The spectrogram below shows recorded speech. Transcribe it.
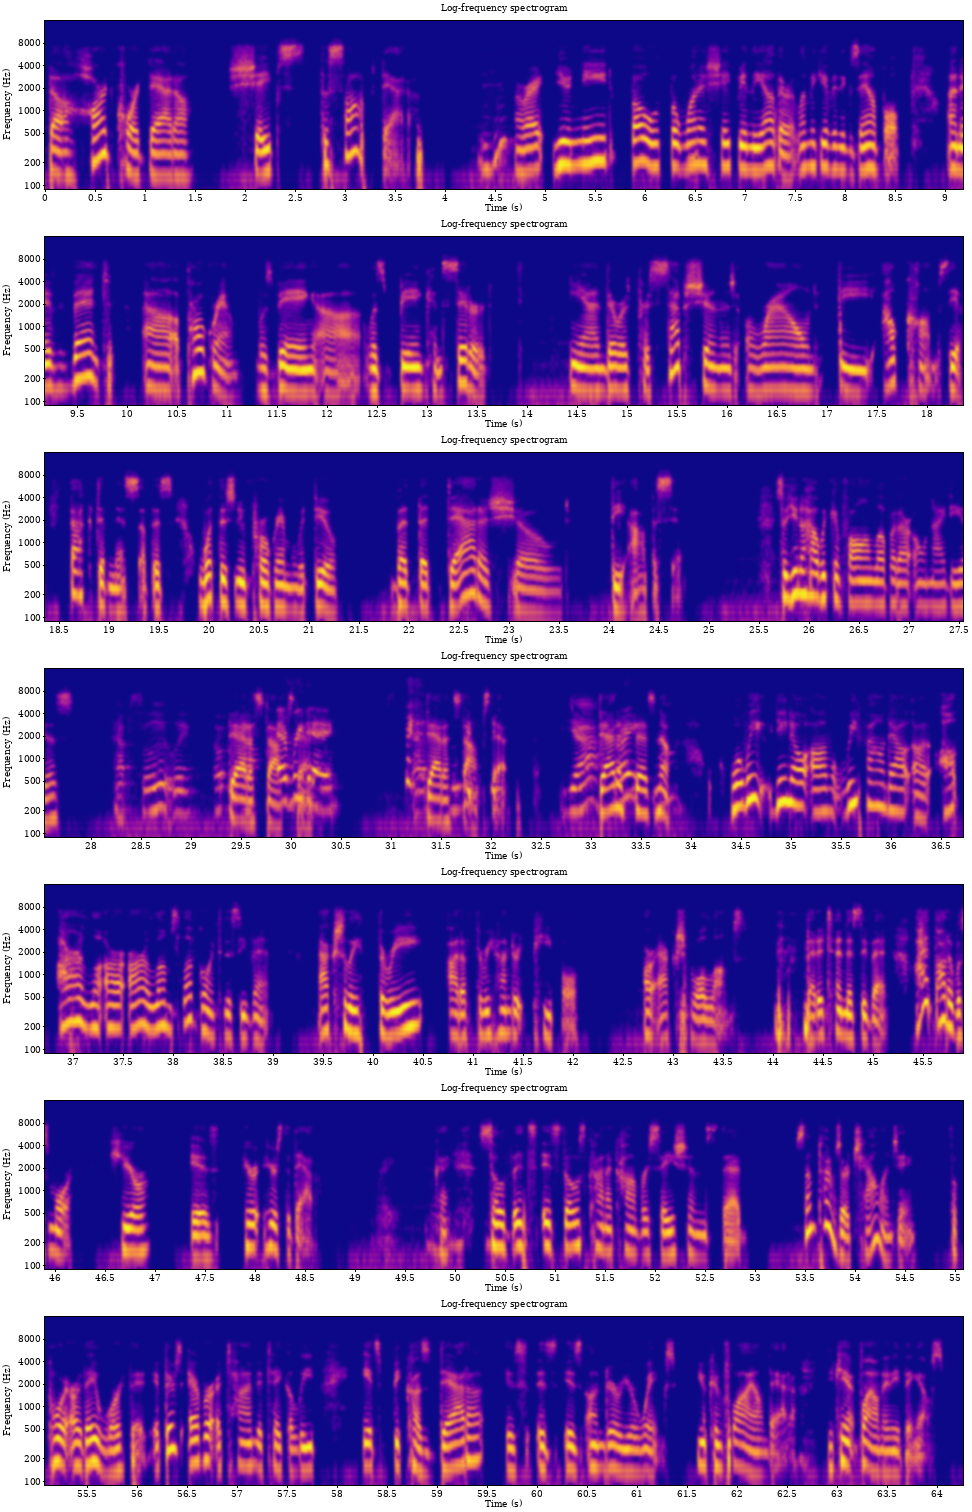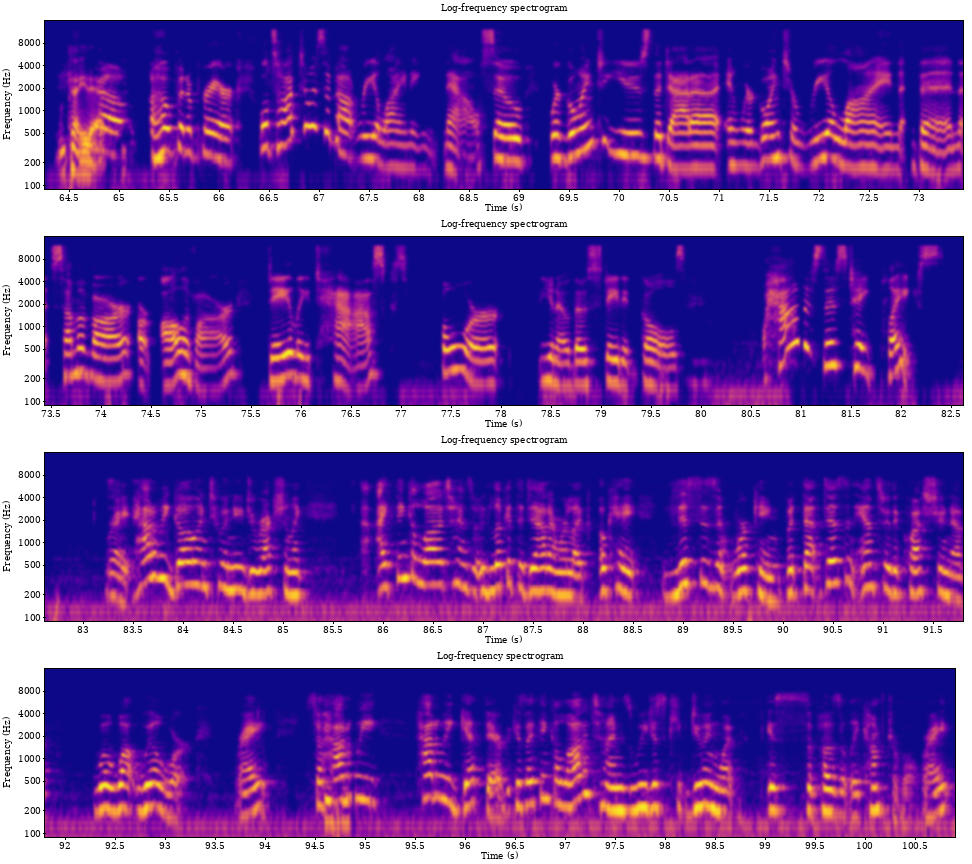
the hardcore data shapes the soft data. Mhm. All right. You need both, but one is shaping the other. Let me give an example. An event, uh, a program was being uh, was being considered, and there was perceptions around the outcomes, the effectiveness of this, what this new program would do, but the data showed the opposite. So you know how we can fall in love with our own ideas. Absolutely. Oh, Data stops every that. day. Data stops that. Yeah. Data Right. says no. Well, we, you know, um, we found out uh, all our, our our alums love going to this event. Actually, three out of three hundred people are actual alums that attend this event. I thought it was more. Here is here here's the data. Right. Okay. right. So it's it's those kind of conversations that sometimes are challenging, but boy, are they worth it. If there's ever a time to take a leap, it's because data is is is under your wings. You can fly on data. You can't fly on anything else. I'll tell you that. So, a hope and a prayer. Well, talk to us about realigning now. So, we're going to use the data and we're going to realign then some of our or all of our daily tasks for, you know, those stated goals. How does this take place? Right. How do we go into a new direction? Like, I think a lot of times we look at the data and we're like, okay, this isn't working, but that doesn't answer the question of, well, what will work, right? So how mm-hmm. do we how do we get there? Because I think a lot of times we just keep doing what is supposedly comfortable, right?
